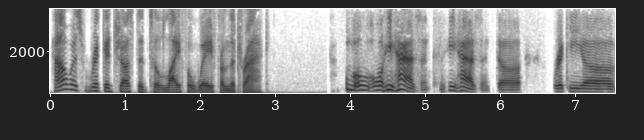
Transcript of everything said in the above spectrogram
How has Rick adjusted to life away from the track? Well, well he hasn't. He hasn't. Uh, Ricky uh,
